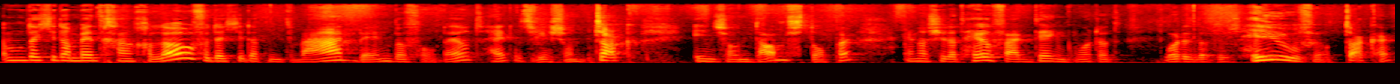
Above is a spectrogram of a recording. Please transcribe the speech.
omdat je dan bent gaan geloven dat je dat niet waard bent, bijvoorbeeld. Hè, dat is weer zo'n tak in zo'n dam stoppen. En als je dat heel vaak denkt, wordt dat, worden dat dus heel veel takken.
